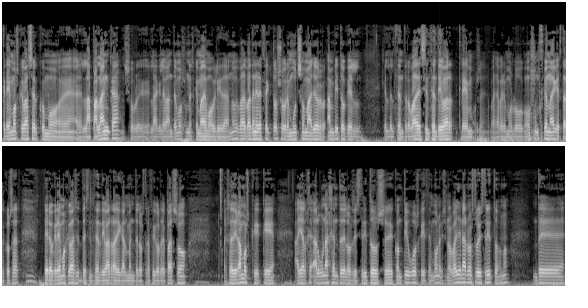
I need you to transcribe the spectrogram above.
creemos que va a ser como eh, la palanca sobre la que levantemos un esquema de movilidad, ¿no? Va, va a tener efectos sobre mucho mayor ámbito que el, que el del centro. Va a desincentivar, creemos, ¿eh? ya veremos luego cómo funciona, que estas cosas, pero creemos que va a desincentivar radicalmente los tráficos de paso. O sea, digamos que, que hay al- alguna gente de los distritos eh, contiguos que dicen, bueno, y se nos va a llenar nuestro distrito, ¿no? De,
